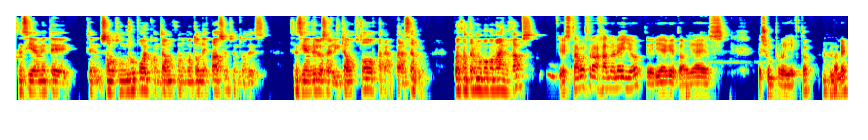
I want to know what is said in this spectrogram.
sencillamente somos un grupo y contamos con un montón de espacios, entonces sencillamente los habilitamos todos para, para hacerlo. ¿Puedes contarme un poco más de los hubs? Estamos trabajando en ello. Te diría que todavía es es un proyecto, ¿vale?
